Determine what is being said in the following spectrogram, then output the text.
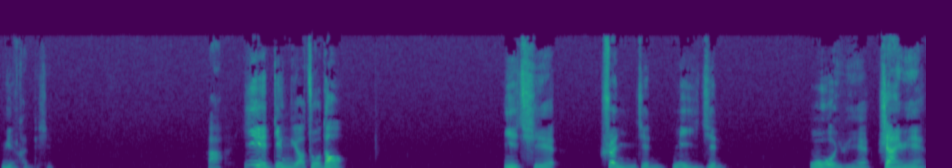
怨恨的心。啊，一定要做到一切顺境逆境、恶缘善缘，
